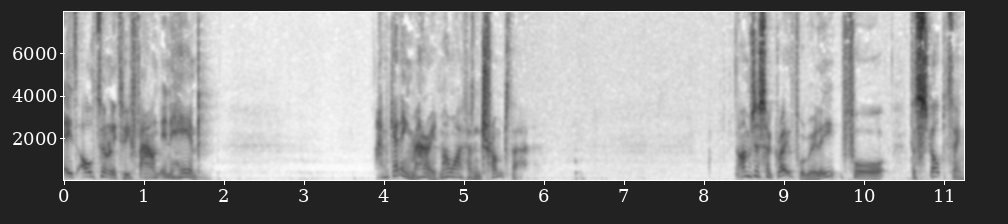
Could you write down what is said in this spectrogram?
is ultimately to be found in Him. And getting married, my wife hasn't trumped that. I'm just so grateful, really, for the sculpting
